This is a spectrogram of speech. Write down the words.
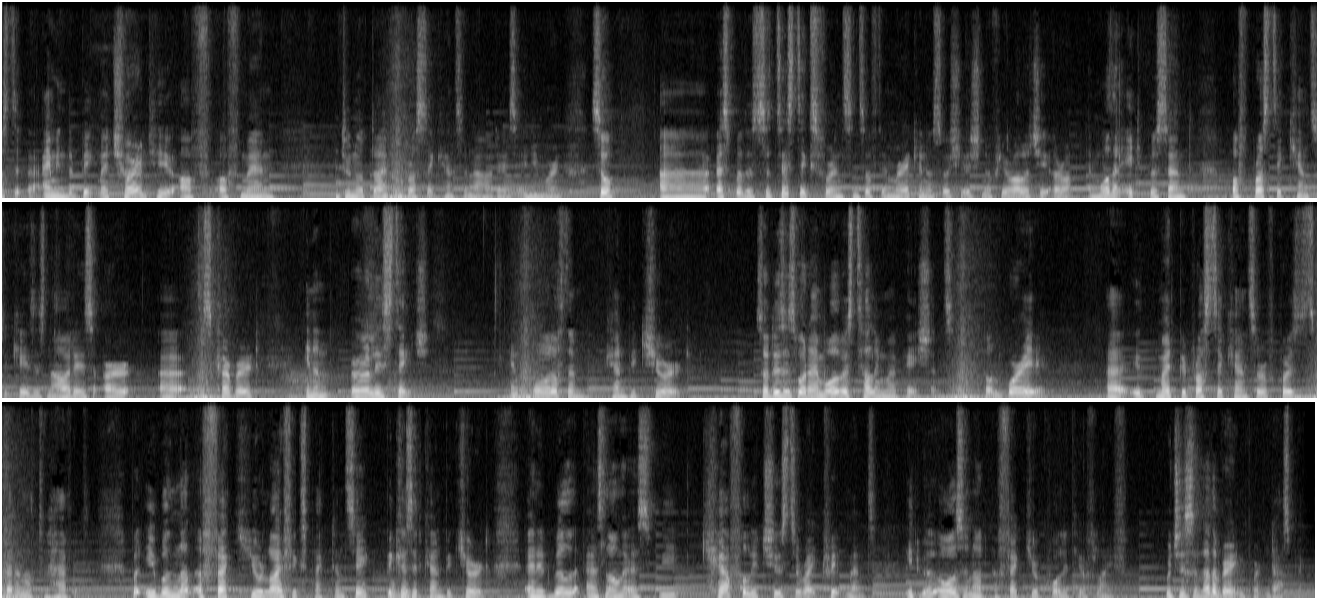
almost, I mean, the big majority of, of men do not die from prostate cancer nowadays anymore. So, uh, as per the statistics, for instance, of the American Association of Urology, around more than 80% of prostate cancer cases nowadays are uh, discovered in an early stage, and all of them can be cured. So this is what I'm always telling my patients: don't worry. Uh, it might be prostate cancer, of course. It's better not to have it but it will not affect your life expectancy because mm-hmm. it can be cured. And it will, as long as we carefully choose the right treatment, it will also not affect your quality of life, which is another very important aspect.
